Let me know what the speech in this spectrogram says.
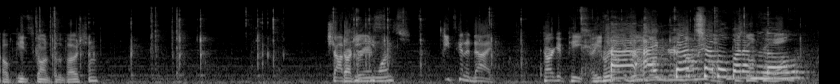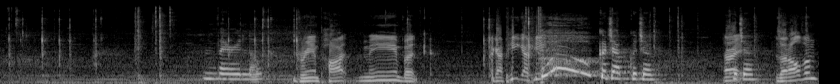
Oh, Pete's going for the potion. Shot Got Pete. green He's- once. Pete's gonna die. Target Pete. Oh, he Uh, tried to green I button, green got button. trouble, but He's I'm going for wall. low. I'm very low. Green pot me, but I got Pete. Got Pete. good job. Good job. All right. job. Is that all of them?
